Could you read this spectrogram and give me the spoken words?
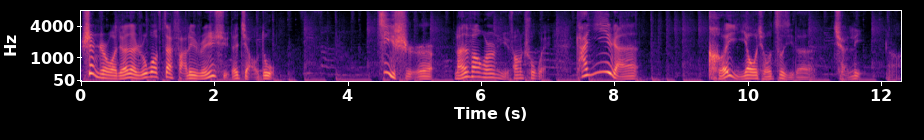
甚至我觉得，如果在法律允许的角度，即使男方或者女方出轨，他依然可以要求自己的权利啊。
